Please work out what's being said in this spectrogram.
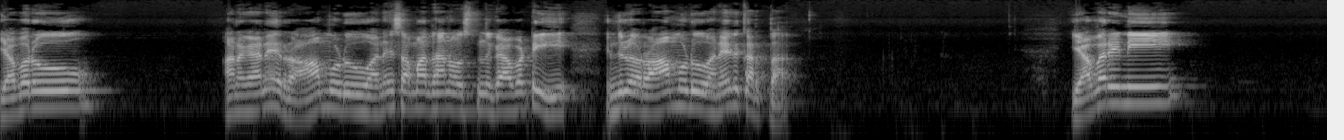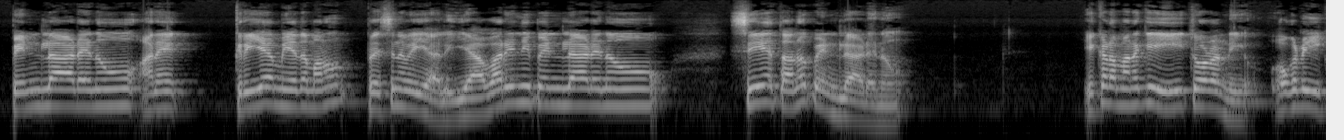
ఎవరు? అనగానే రాముడు అనే సమాధానం వస్తుంది కాబట్టి ఇందులో రాముడు అనేది కర్త. ఎవరిని పెండ్లాడెను అనే క్రియ మీద మనం ప్రశ్న వేయాలి. ఎవరిని పెండ్లాడెను? సీతను పెండ్లాడెను. ఇక్కడ మనకి చూడండి ఒకటి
